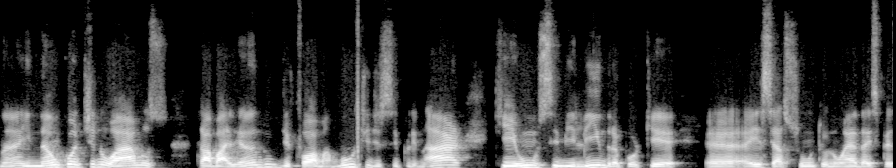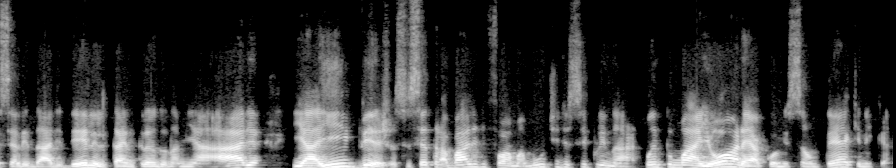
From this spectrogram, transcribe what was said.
né? e não continuarmos trabalhando de forma multidisciplinar, que um se milindra porque é, esse assunto não é da especialidade dele, ele está entrando na minha área. E aí, veja, se você trabalha de forma multidisciplinar, quanto maior é a comissão técnica,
